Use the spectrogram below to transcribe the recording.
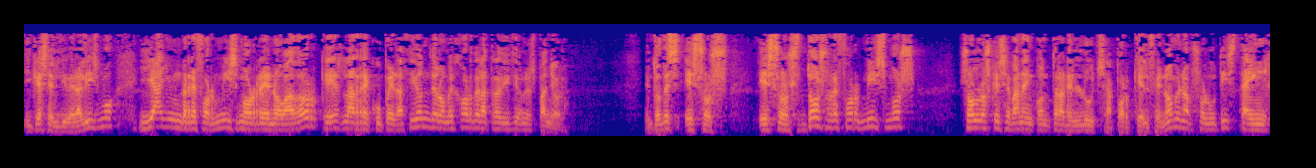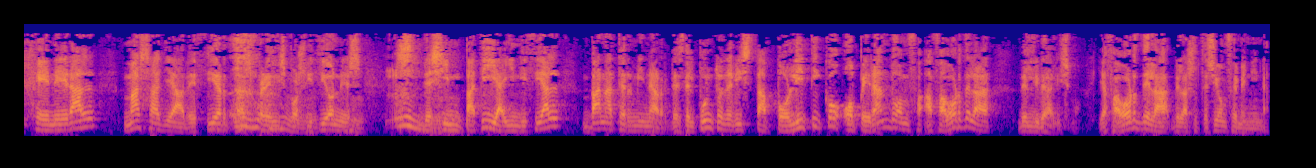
y que es el liberalismo, y hay un reformismo renovador, que es la recuperación de lo mejor de la tradición española. Entonces, esos, esos dos reformismos son los que se van a encontrar en lucha, porque el fenómeno absolutista en general, más allá de ciertas predisposiciones de simpatía inicial, van a terminar, desde el punto de vista político, operando a favor de la, del liberalismo y a favor de la, de la sucesión femenina.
